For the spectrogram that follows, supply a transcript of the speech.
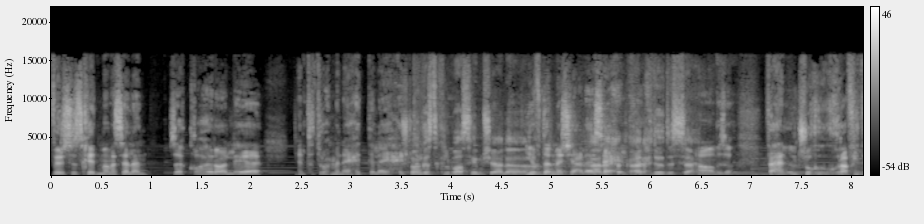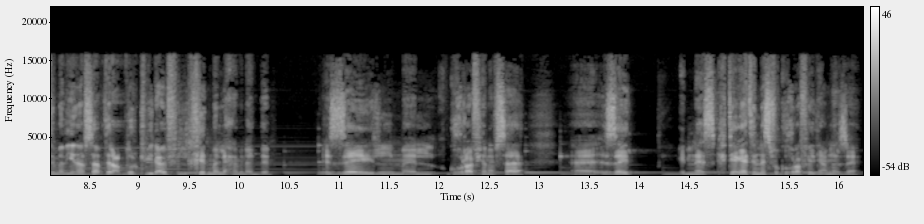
versus خدمة مثلا زي القاهرة اللي هي أنت تروح من أي حتة لأي شلون حتة قصدك الباص يمشي على يفضل ماشي على على, ساحل على. حدود الساحل. آه بالظبط. جغرافيا المدينة نفسها بتلعب دور كبير قوي في الخدمة اللي إحنا بنقدمها. إزاي الجغرافيا نفسها آه، إزاي الناس احتياجات الناس في الجغرافيا دي عاملة إزاي؟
